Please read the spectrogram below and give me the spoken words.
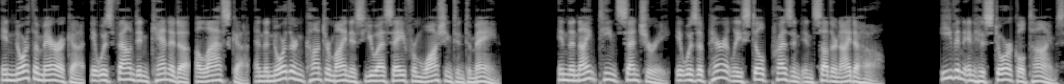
In North America, it was found in Canada, Alaska, and the northern conterminous USA from Washington to Maine. In the 19th century, it was apparently still present in southern Idaho. Even in historical times,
